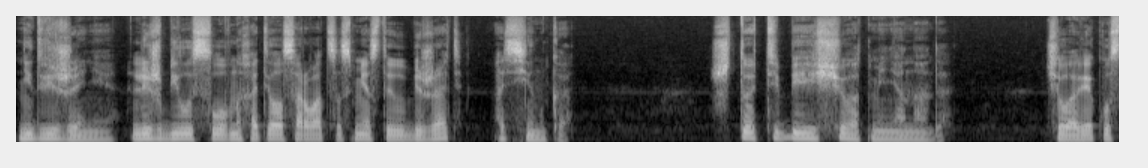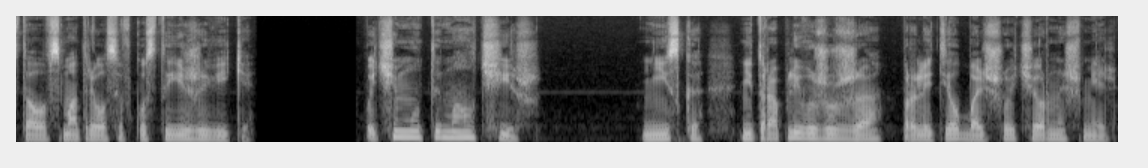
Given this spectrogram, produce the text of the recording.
ни движения, лишь билась, словно хотела сорваться с места и убежать, осинка. «Что тебе еще от меня надо?» Человек устало всматривался в кусты ежевики. «Почему ты молчишь?» Низко, неторопливо жужжа, пролетел большой черный шмель.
